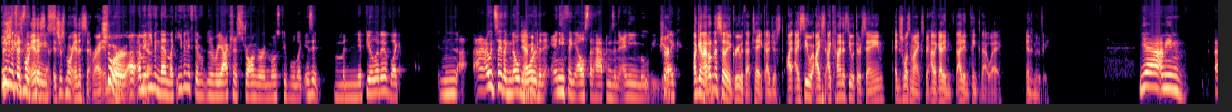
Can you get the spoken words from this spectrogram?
But even if it's it's more innocent. case- It's just more innocent, right? Sure. more- I, I mean, yeah. even then, like, even if the, the reaction is stronger and most people, like, is it manipulative? Like, I I would say, like, no Yeah, more maybe. than anything else that happens in any movie. Sure. Like, Again, I know. don't necessarily agree with that take. I just I, I see what I, I kind of see what they're saying. It just wasn't my experience. Like I didn't I didn't think that way in the movie. yeah, I mean, uh,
